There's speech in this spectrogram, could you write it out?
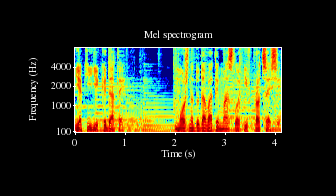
як її кидати. Можна додавати масло і в процесі.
